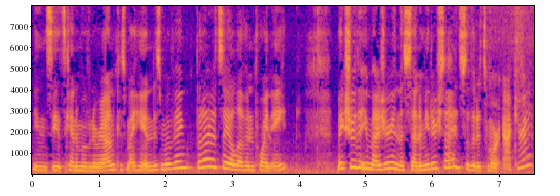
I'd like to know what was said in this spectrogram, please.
You can see it's kind of moving around because my hand is moving, but I would say 11.8. Make sure that you measure in the centimeter side so that it's more accurate.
